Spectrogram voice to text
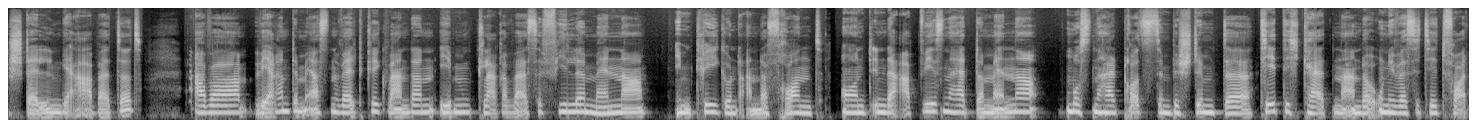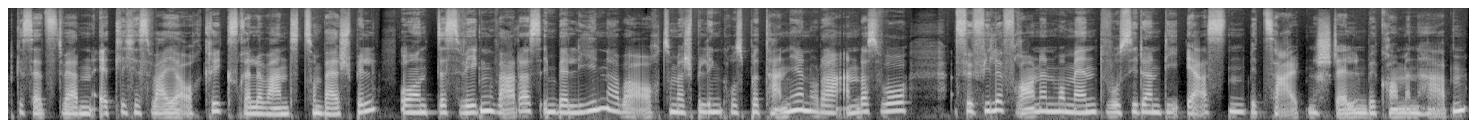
Stellen gearbeitet. Aber während dem Ersten Weltkrieg waren dann eben klarerweise viele Männer im Krieg und an der Front. Und in der Abwesenheit der Männer mussten halt trotzdem bestimmte Tätigkeiten an der Universität fortgesetzt werden. Etliches war ja auch kriegsrelevant zum Beispiel. Und deswegen war das in Berlin, aber auch zum Beispiel in Großbritannien oder anderswo für viele Frauen ein Moment, wo sie dann die ersten bezahlten Stellen bekommen haben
